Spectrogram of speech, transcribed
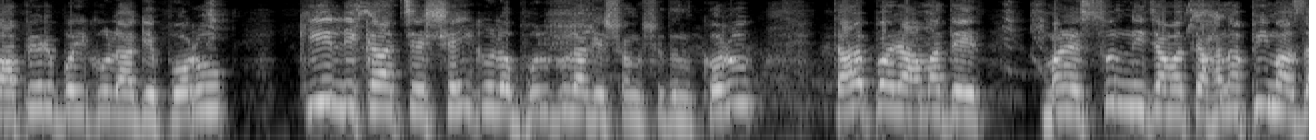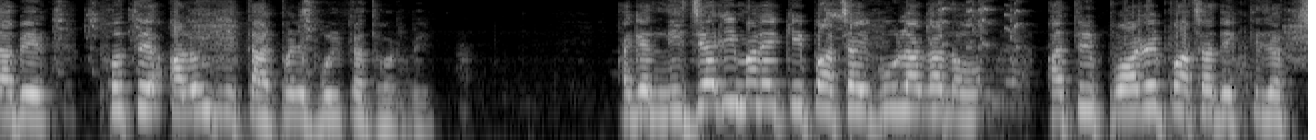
বাপের বইগুলো আগে পড়ুক, কি লেখা আছে সেইগুলো ভুলগুলো আগে সংশোধন করুক। তারপরে আমাদের মানে সুন্নি জামাতে হানাফি মাজাবের ফতে আলমগীর তারপরে ভুলটা ধরবে। আগে নিজেরই মানে কি পাছায় গু লাগানো আর তুই পরের পাছা দেখতে যাচ্ছ,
